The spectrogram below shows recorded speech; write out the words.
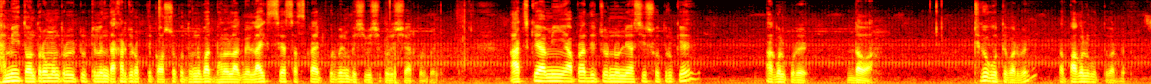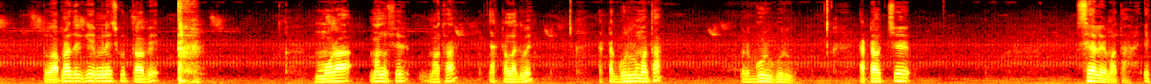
ধামি তন্ত্রমন্ত্র ইউটিউব চ্যানেল দেখার জন্য আপনাকে অসংখ্য ধন্যবাদ। ভালো লাগলে লাইক শেয়ার সাবস্ক্রাইব করবেন, বেশি বেশি করে শেয়ার করবেন। আজকে আমি আপনাদের জন্য নিয়ে আসি শত্রুকে পাগল করে দেওয়া। ঠিকও করতে পারবেন বা পাগল করতে পারবেন। তো আপনাদেরকে ম্যানেজ করতে হবে। মরা মানুষের মাথা একটা লাগবে। একটা গরুর মাথা মানে গরু গরু। একটা হচ্ছে শেয়ালের মাথা। এই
